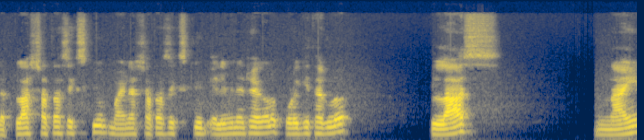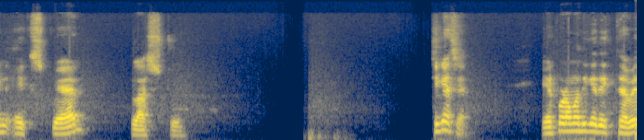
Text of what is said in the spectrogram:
তাহলে প্লাস সাতাশ এক্স কিউব মাইনাস সাতাশ এক্স কিউব এলিমিনেট হয়ে গেল পরে কি থাকল? Plus nine x square plus two ঠিক আছে? এরপর আমাদেরকে দেখতে হবে,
